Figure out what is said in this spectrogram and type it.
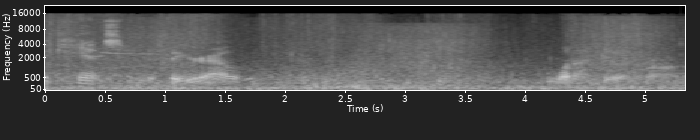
I can't seem to figure out what I'm doing wrong.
